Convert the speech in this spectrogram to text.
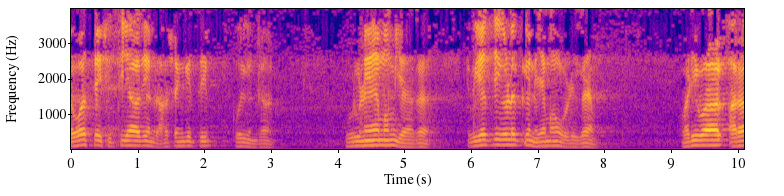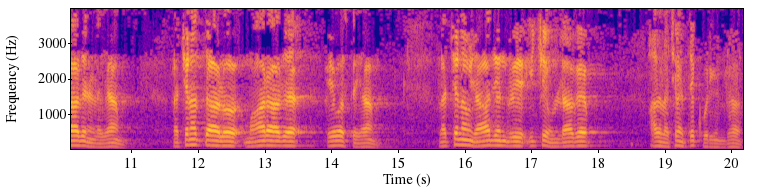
விவஸ்தை சித்தியாது என்று ஆசங்கித்து கூறுகின்றார். ஒரு நேமம் ஏக வியத்திகளுக்கு நியமம் ஒழிக. வடிவால் அறாத நிலையாம். லட்சணத்தாலோ மாறாத வியவஸ்தையாம் லட்சணம் யாதென்று இச்சை உண்டாக அதன் லட்சணத்தை கூறுகின்றார்.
